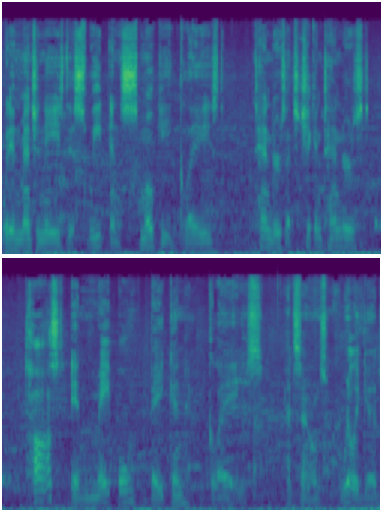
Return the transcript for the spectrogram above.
we didn't mention these. The sweet and smoky glazed tenders. That's chicken tenders tossed in maple bacon glaze. That sounds really good.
